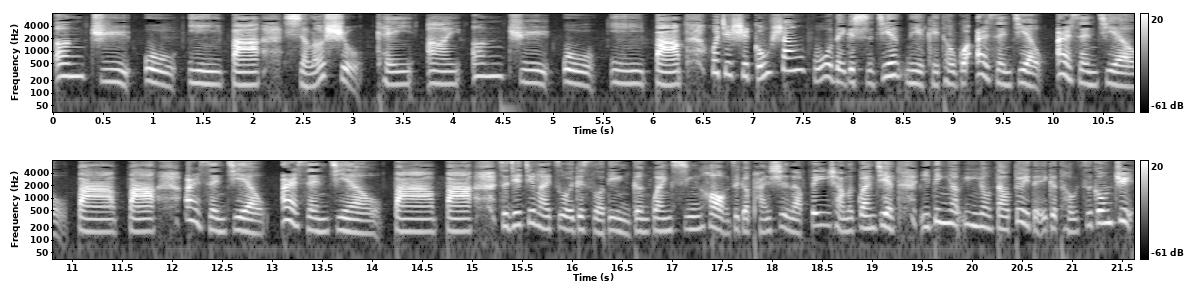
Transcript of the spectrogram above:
N G 五一八，小老鼠 K I N G 五一八，或者是工商服务的一个时间，你也可以透过二三九。二三九八八二三九二三九八八，直接进来做一个锁定跟关心哈。这个盘势呢非常的关键，一定要运用到对的一个投资工具。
